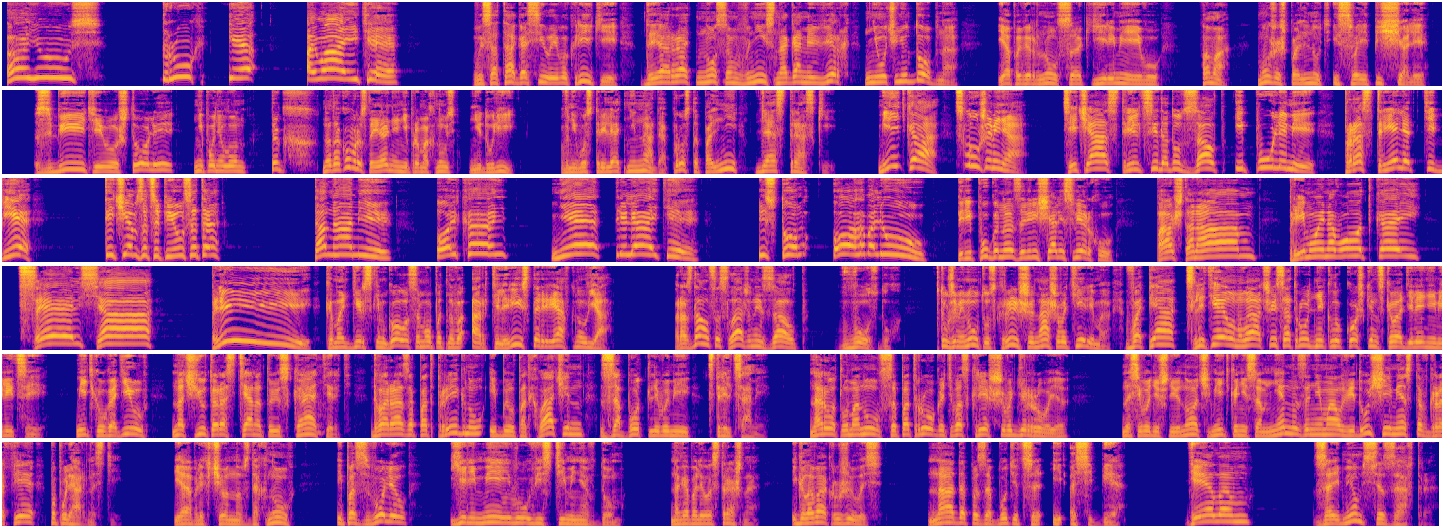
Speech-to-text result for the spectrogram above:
«Аюсь! Друг, не поймаете!» Высота гасила его крики, да и орать носом вниз, ногами вверх не очень удобно. Я повернулся к Еремееву. «Фома, можешь пальнуть из своей пищали?» «Сбить его, что ли?» — не понял он. «Так на таком расстоянии не промахнусь. Не дури. В него стрелять не надо, просто пальни для остраски». «Митька, слушай меня! Сейчас стрельцы дадут залп и пулями прострелят тебе. Ты чем зацепился-то? Тонами. Олькань, не стреляйте. Пистом оговалю. Перепуганно заверещали сверху. По штанам, прямой наводкой, целься. «Пли!» — командирским голосом опытного артиллериста рявкнул я. Раздался слаженный залп в воздух. В ту же минуту с крыши нашего терема, вопя, слетел младший сотрудник Лукошкинского отделения милиции. Митька угодил на чью-то растянутую скатерть, два раза подпрыгнул и был подхвачен заботливыми стрельцами. Народ ломанулся потрогать воскресшего героя. На сегодняшнюю ночь Митька, несомненно, занимал ведущее место в графе популярности. Я облегченно вздохнул — и позволил Еремееву увести меня в дом. Нога болела страшно, и голова окружилась. Надо позаботиться и о себе. Делом займемся завтра.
